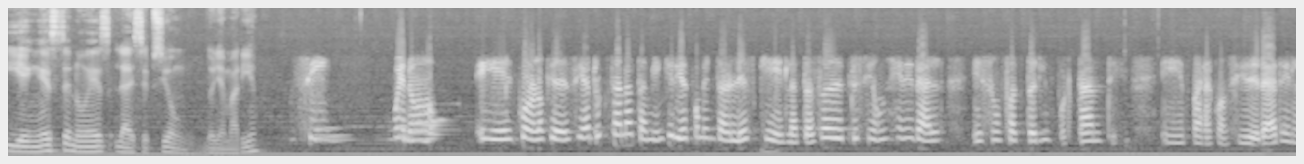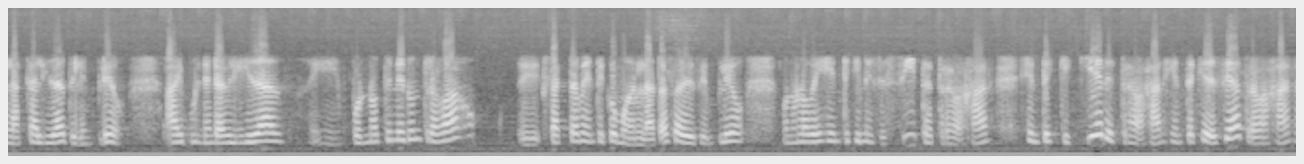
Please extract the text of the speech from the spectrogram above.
y en este no es la excepción, doña María. Sí, bueno, con lo que decía Roxana, también quería comentarles que la tasa de depresión general es un factor importante eh, para considerar en la calidad del empleo. Hay vulnerabilidad eh, por no tener un trabajo, eh, exactamente como en la tasa de desempleo, uno lo ve gente que necesita trabajar, gente que quiere trabajar, gente que desea trabajar,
